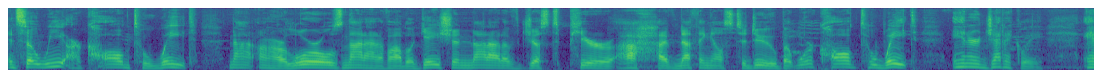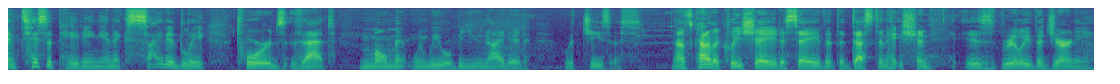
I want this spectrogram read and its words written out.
And so we are called to wait not on our laurels, not out of obligation, not out of just pure, ah, I have nothing else to do, but we're called to wait energetically, anticipating and excitedly towards that moment when we will be united with Jesus. Now, it's kind of a cliche to say that the destination is really the journey,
